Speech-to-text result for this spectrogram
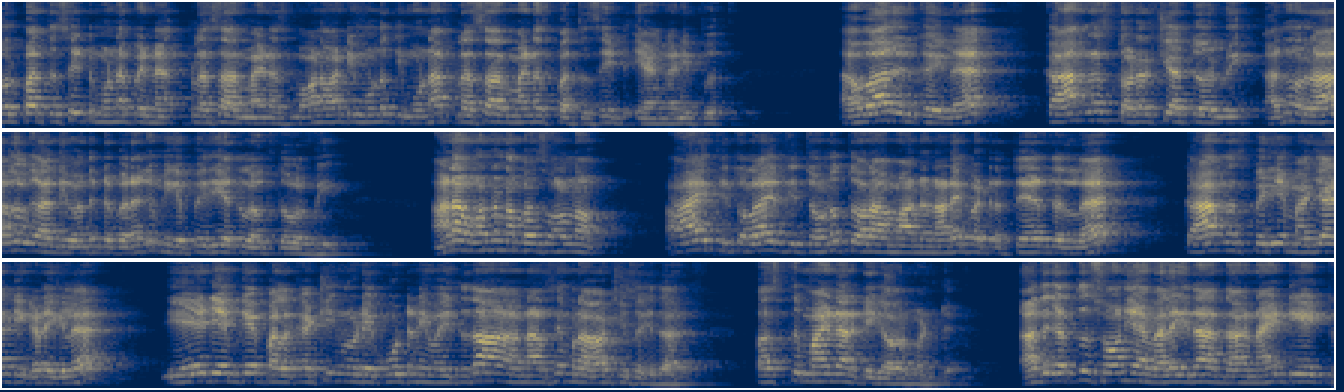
ஒரு பத்து சீட்டு முன்ன பின்ன ப்ளஸ் ஆர் மைனஸ் போன வாட்டி முந்நூற்றி மூணா ப்ளஸ் ஆர் மைனஸ் பத்து சீட் என் கணிப்பு. அவ்வாறு இருக்கையில் காங்கிரஸ் தொடர்ச்சியாக தோல்வி. அதுவும் ராகுல் காந்தி வந்துட்ட பிறகு மிகப்பெரிய தோல்வி. ஆனால் ஒன்று நம்ம சொல்லணும். ஆயிரத்தி தொள்ளாயிரத்தி தொண்ணூத்தோராம் ஆண்டு நடைபெற்ற தேர்தலில் காங்கிரஸ் பெரிய மெஜாரிட்டி கிடைக்கல. ஏடிஎம்கே பல கட்சிகளுடைய கூட்டணி வைத்து தான் நரசிம்மராவ் ஆட்சி செய்தார். ஃபஸ்ட்டு மைனாரிட்டி கவர்மெண்ட்டு அதுக்கடுத்து சோனியா விலகி தான் இருந்தாங்க. நைன்டி எயிட்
